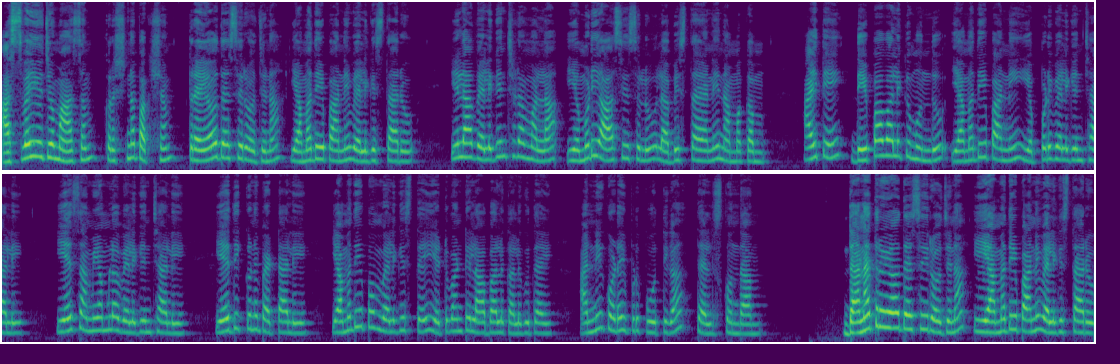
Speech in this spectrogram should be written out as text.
అశ్వయుజ మాసం కృష్ణపక్షం త్రయోదశి రోజున యమదీపాన్ని వెలిగిస్తారు. ఇలా వెలిగించడం వల్ల యముడి ఆశీస్సులు లభిస్తాయని నమ్మకం. అయితే దీపావళికి ముందు యమదీపాన్ని ఎప్పుడు వెలిగించాలి? ఏ సమయంలో వెలిగించాలి? ఏ దిక్కును పెట్టాలి? యమదీపం వెలిగిస్తే ఎటువంటి లాభాలు కలుగుతాయి? అన్నీ కూడా ఇప్పుడు పూర్తిగా తెలుసుకుందాం. ధనత్రయోదశి రోజున ఈ యమదీపాన్ని వెలిగిస్తారు.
